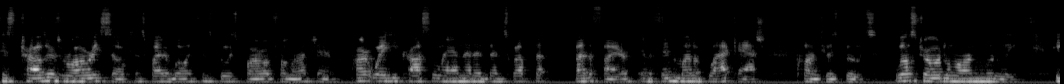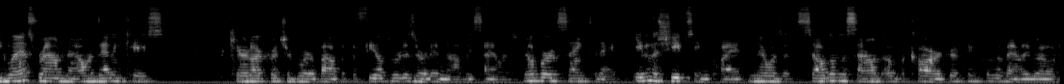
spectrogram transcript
His trousers were already soaked, in spite of Wellington's boots borrowed from Aunt Jen. Part way, he crossed the land that had been swept up by the fire, and a thin mud of black ash clung to his boots. Will strode along moodily. He glanced round now and then in case Caradog Pritchard were about, but the fields were deserted and oddly silent. No birds sang today. Even the sheep seemed quiet, and there was seldom the sound of a car drifting from the valley road.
